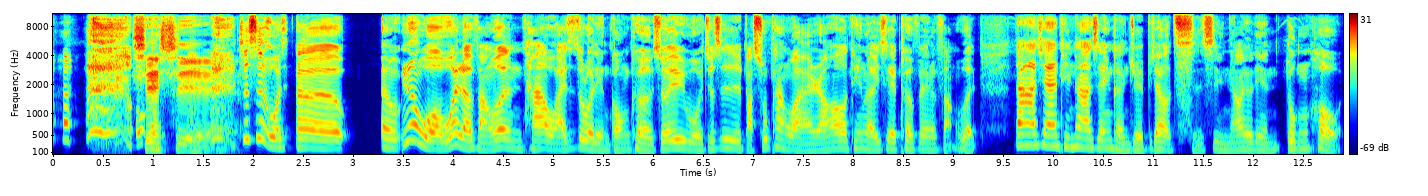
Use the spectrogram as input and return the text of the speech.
谢谢。就是我呃。呃，因为我为了访问他，我还是做了点功课，所以我就是把书看完，然后听了一些克菲的访问。大家现在听他的声音，可能觉得比较有磁性，然后有点敦厚，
